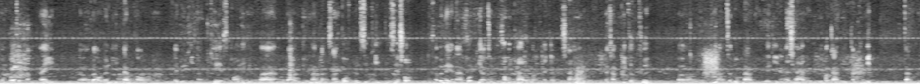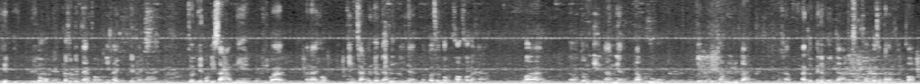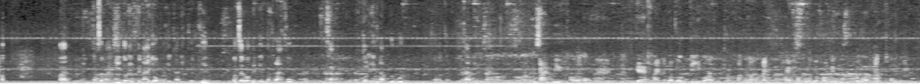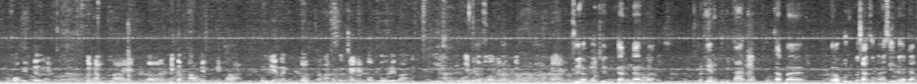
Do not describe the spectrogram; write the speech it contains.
มันก็จะทำให้เอ่อเรานั้นมีแต้มต่อ ในเวทีต่างประเทศสะท้อนให้เห็นว่าเรายึดมั่นหลักสากลเรื่องสิทธิมนุษยชนนะครับและในอนาคตที่อาจจะมีข้อพิพาทระหว่างไทยกับกัมพูชานะครับที่เกิดขึ้นที่อาจจะลุกลามเวทีนานาชาติหรือว่าการมีพันธมิตรจากประเทศอื่นในโลกเนี่ยก็จะเป็นแต้มต่อที่ให้กับประเทศไทยได้ส่วนเหตุผลที่สามนี่ผมคิดว่าถ้านายกจริงจังและเดินหน้าเรื่องนี้เนี่ยมันก็จะลบข้อคอรหาว่าเอ่อตนเองนั้นเนี่ยรับรู้เกี่ยวกับเหตุการณ์นี้หรือเปล่านะครับถ้าเกิดไม่ดำเนินการในสังคมก็จะตั้งคำถามตอบ ว่าในสมัยที่ตัวเองเป็นนายกเหตุการณ์ที่เกิดขึ้นเข้าใจว่าเป็นเดือนมกราคมนะครับตัวเองรับรู้กับเหตุการณ์นี้นะครับการที่เขาออกมาแก้ไขแล้วก็โจมตีว่าทางฝั่งเราไปให้ข้อมูลว่าเขาเป็นเพราะว่านับของคอมเพนเตอร์เนี่ยมันทำลายเอ่อมิตรภาพในภูมิภาคตรงเนี้ยมันเราสามารถทำกลไกในตอบโต้ได้บ้างมีโปรโตคอลในการที่ได้คือถ้าพูดถึงการทำงานระหว่างประเทศในภูมิภาคนะผมกลับมาถ้าเราพูดถึงประชาคมอาเซียนก็แล้วกัน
